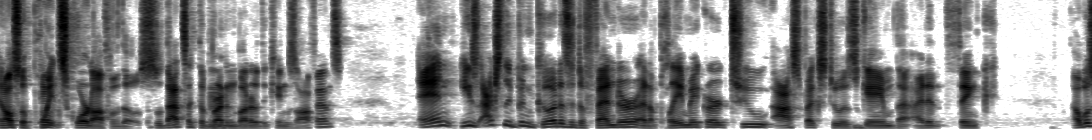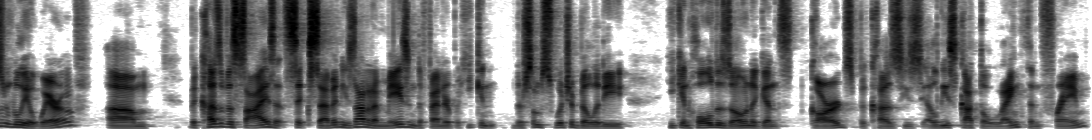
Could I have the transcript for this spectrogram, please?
and also points scored off of those. So that's like the bread and butter of the Kings offense. And he's actually been good as a defender and a playmaker, two aspects to his game that I didn't think I wasn't really aware of. Um, because of his size at six seven, he's not an amazing defender, but he can. There's some switchability. He can hold his own against guards because he's at least got the length and frame.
